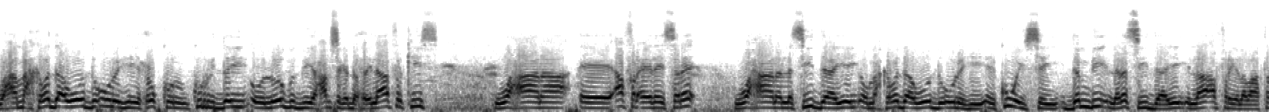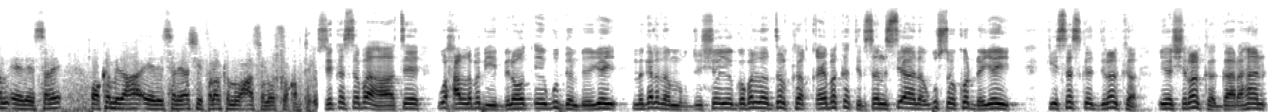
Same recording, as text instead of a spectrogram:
Waxaa maxkamadda awoodda u lihi xukun ku riday oo loo gudbiyey xabsiga dhexe ilaa afar kiis waxaana afar eedaysane waxaana la sii daayey oo maxkamadda awoodda u lihi ay ku weysay dembi lana sii daayey ilaa afar iyo labaatan eedaysane oo ka mid ahaa eedaysanayaashii falalka noocaasa loo soo qabtay. Si kastaba ahaatee waxaa labadii bilood ee ugu dambeeyey magaalada muqdisho iyo gobollada dalka qaybo ka tirsan si aada ugu soo kordhayey kiisaska dilalka iyo shilalka gaar ahaan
